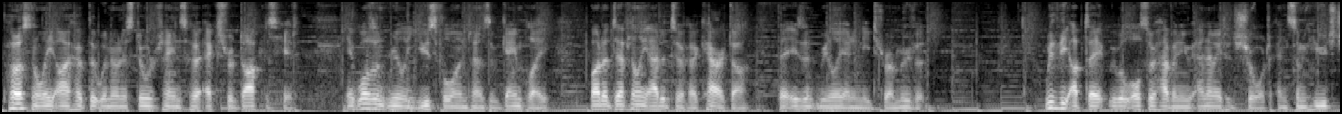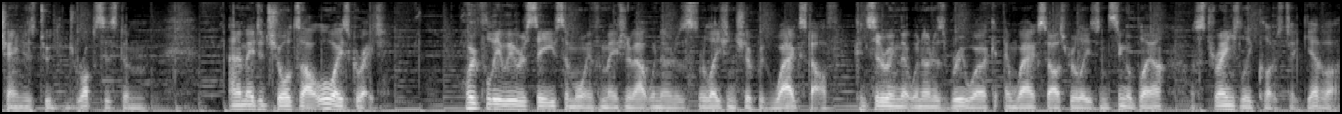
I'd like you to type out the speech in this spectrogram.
Personally, I hope that Winona still retains her extra darkness hit. It wasn't really useful in terms of gameplay, but it definitely added to her character, there isn't really any need to remove it. With the update, we will also have a new animated short and some huge changes to the drop system. Animated shorts are always great. Hopefully we receive some more information about Winona's relationship with Wagstaff, considering that Winona's rework and Wagstaff's release in single player are strangely close together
